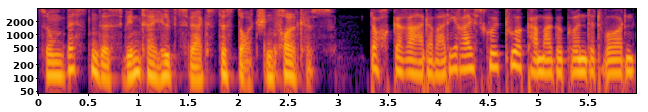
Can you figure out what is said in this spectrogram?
Zum Besten des Winterhilfswerks des deutschen Volkes. Doch gerade war die Reichskulturkammer gegründet worden.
